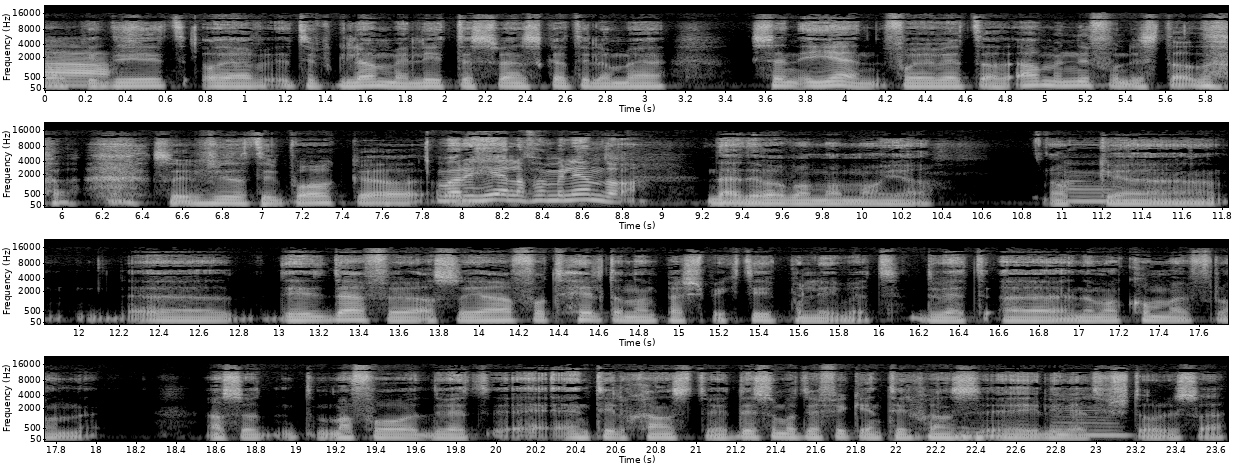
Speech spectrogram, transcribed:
jag Ah. åker dit. Och jag typ glömmer lite svenska till och med. Sen igen får jag veta att ah, men nu får ni stanna. Så vi flyttar tillbaka. Var det hela familjen då? Nej, det var bara mamma och jag. Och eh, eh, det är därför alltså, jag har fått helt annan perspektiv på livet. Du vet, eh, när man kommer från... Alltså, man får du vet, en till chans. Du vet. Det är som att jag fick en till chans i livet. Förstår du? Så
